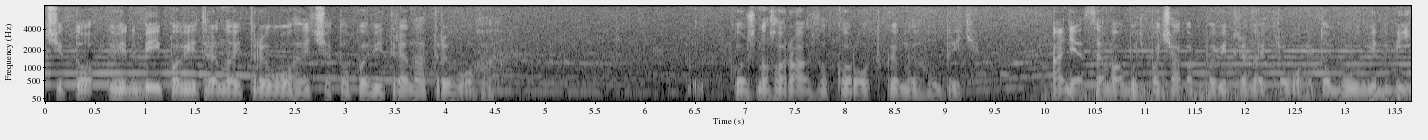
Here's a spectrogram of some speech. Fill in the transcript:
Чи то відбій повітряної тривоги, чи то повітряна тривога. Кожного разу короткими гудить. А ні, це, мабуть, початок повітряної тривоги, то був відбій.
